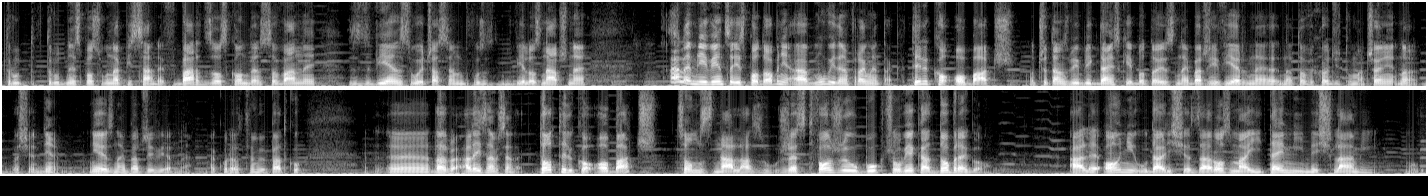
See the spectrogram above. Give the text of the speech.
tru, w trudny sposób napisany, w bardzo skondensowany, zwięzły, czasem wieloznaczne, ale mniej więcej jest podobnie, a mówi ten fragment tak. Tylko obacz, no czytam z Biblii Gdańskiej, bo to jest najbardziej wierne, na to wychodzi tłumaczenie. No właśnie nie, nie jest najbardziej wierne akurat w tym wypadku. E, dobra, ale jest napisane tak. To tylko obacz, com znalazł, że stworzył Bóg człowieka dobrego, ale oni udali się za rozmaitymi myślami. Mówi.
